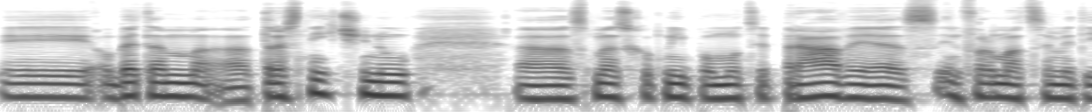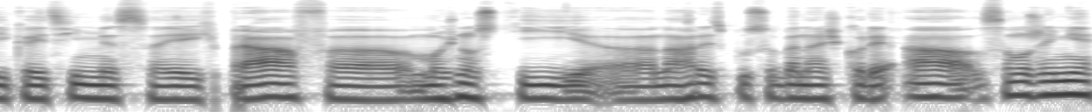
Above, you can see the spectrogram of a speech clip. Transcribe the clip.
i obětem eh, trestných činů eh, jsme schopní pomoci právě s informacemi týkajícími se jejich práv, možností náhrady způsobené škody a samozřejmě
